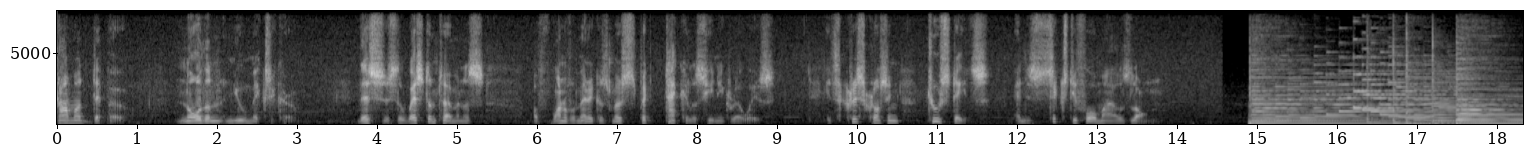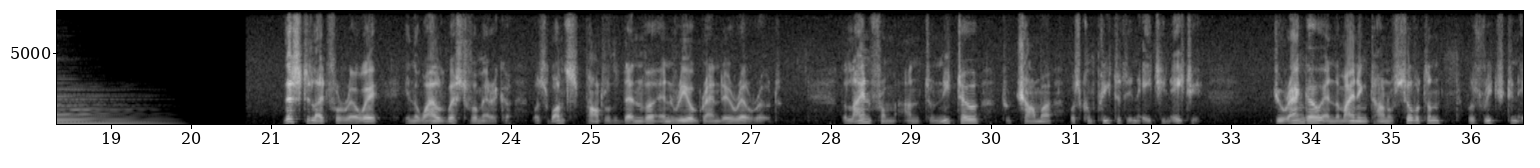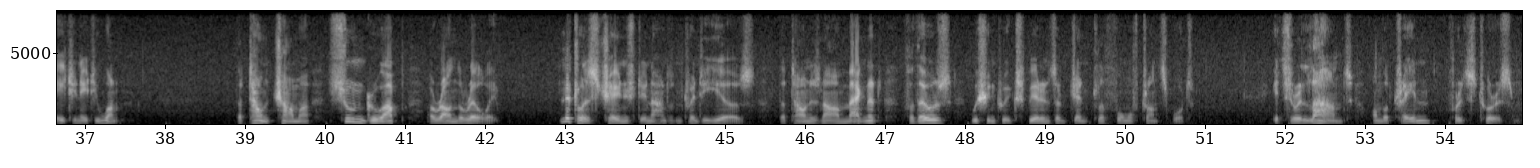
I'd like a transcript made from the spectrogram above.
Chama Depot, northern New Mexico. This is the western terminus of one of America's most spectacular scenic railways. It's crisscrossing two states and is 64 miles long. This delightful railway in the wild west of America was once part of the Denver and Rio Grande Railroad. The line from Antonito to Chama was completed in 1880. Durango and the mining town of Silverton was reached in 1881. The town Chama soon grew up around the railway. Little has changed in 120 years. The town is now a magnet for those wishing to experience a gentler form of transport. It's reliant on the train for its tourism.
